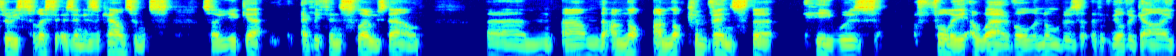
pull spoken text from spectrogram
through his solicitors and his accountants. So you get everything slows down um, and I'm not I'm not convinced that he was fully aware of all the numbers that the other guy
